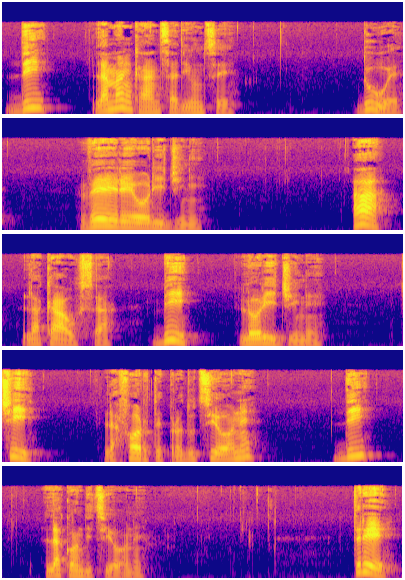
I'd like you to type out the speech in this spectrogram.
D la mancanza di un sé. 2 vere origini. A la causa. B l'origine. C la forte produzione d la condizione. 3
